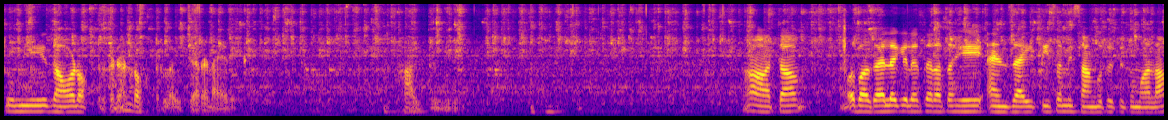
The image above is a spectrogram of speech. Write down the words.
तुम्ही जावा डॉक्टरकडे आणि डॉक्टरला विचारा डायरेक्ट. फालतू हां आता बघायला गेलं तर आता हे अँझायटीचं मी सांगत होते तुम्हाला.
